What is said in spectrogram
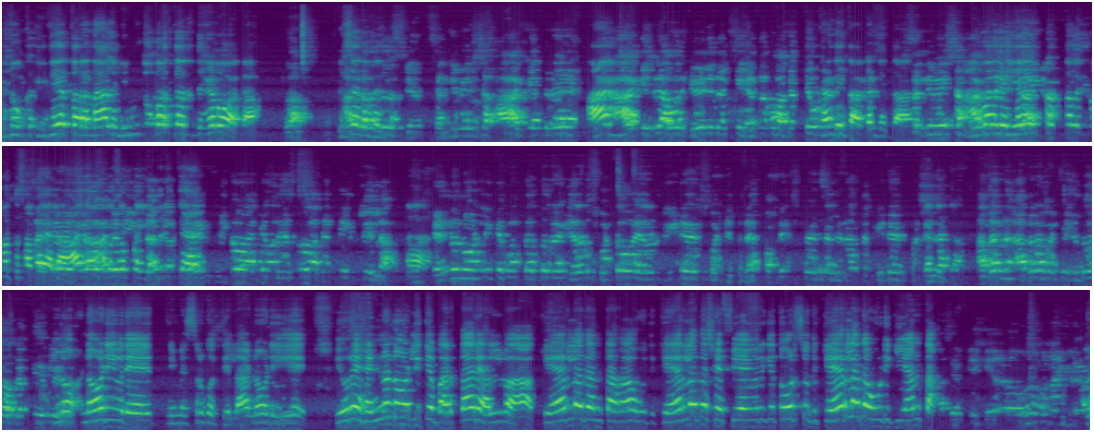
ಇದು ಇದೇ ತರ ನಾಳೆ ನಿಮ್ದು ಬರ್ತದೆ ಅಂತ ಹೇಳುವಾಗ? ಸನ್ನಿವೇಶ ಆಗಿದ್ರೆ ಆಗಿ- ಆಗಿದ್ರೆ ಅವ್ರು ಹೇಳಿದಕ್ಕೆ ಎಲ್ಲರೂ ಅಗತ್ಯ ಖಂಡಿತ ಖಂಡಿತ. ಸನ್ನಿವೇಶ ಇವಾಗ ಇಪ್ಪತ್ನಾಲ್ಕು ಇರುವಂತ ಸಮಯ ಅಲ್ಲ. ಆಗ ಅವ್ರಿಗೆ ಸ್ವಲ್ಪ ಹೆದರಿಕೆ ಅವ್ರ ಹೆಸರು ಅಗತ್ಯ ಇರ್ಲಿಲ್ಲ. ಹೆಣ್ಣು ನೋಡ್ಲಿಕ್ಕೆ ಬಂದದ್ದು ಎರಡು ಫೋಟೋ ಎರಡು ವಿಡಿಯೋ ಇಟ್ಕೊಂಡಿದ್ರೆ ಪಬ್ಲಿಕ್ ಸ್ಪೇಸ್ ಅಲ್ಲಿ ಇರುವಂತ ವಿಡಿಯೋ ಇಟ್ಕೊಂಡಿದ್ರೆ ಅದನ್ನ ಅದರ ಬಗ್ಗೆ ಹೆಸರು ಅಗತ್ಯ ಇರ್ಲಿಲ್ಲ. ನೋಡಿ ಇವ್ರೆ ನಿಮ್ ಹೆಸರು ಗೊತ್ತಿಲ್ಲ ನೋಡಿ. ಇವ್ರೆ ಹೆಣ್ಣು ನೋಡ್ಲಿಕ್ಕೆ ಬರ್ತಾರೆ ಅಲ್ವಾ? ಕೇರಳದಂತಹ ಕೇರಳದ ಶೆಫಿಯ ಇವರಿಗೆ ತೋರಿಸುದು ಕೇರಳದ ಹುಡುಗಿ ಅಂತ.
